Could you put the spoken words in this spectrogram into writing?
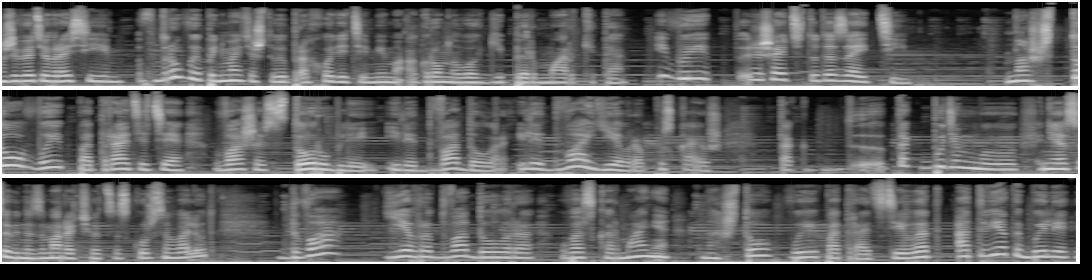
живете в России. Вдруг вы понимаете, что вы проходите мимо огромного гипермаркета, и вы решаете туда зайти. На что вы потратите ваши 100 рублей, или 2 доллара, или 2 евро, пускай уж так, так будем э, не особенно заморачиваться с курсом валют. 2 евро, 2 доллара у вас в кармане, на что вы потратите. И вот ответы были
